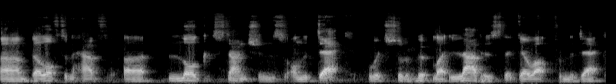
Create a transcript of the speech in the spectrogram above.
Um, they'll often have uh, log stanchions on the deck, which sort of look like ladders that go up from the deck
